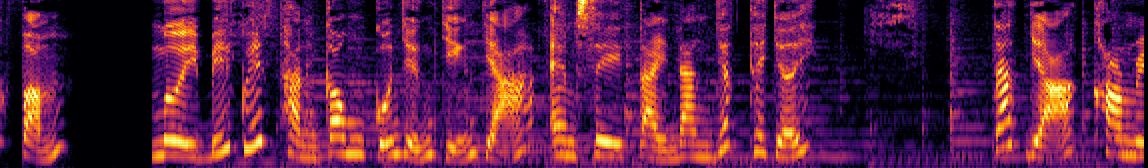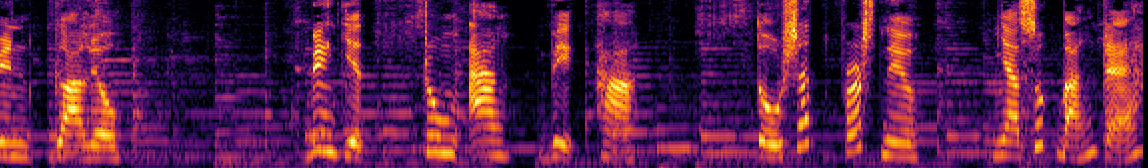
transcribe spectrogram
Tác phẩm 10 bí quyết thành công của những diễn giả MC tài năng nhất thế giới. Tác giả Carmen Gallo. Biên dịch Trung An Việt Hà. Tủ sách First New Nhà xuất bản trẻ.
